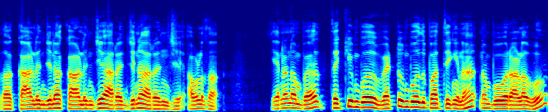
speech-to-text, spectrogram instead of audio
அதாவது கால் இஞ்சுனா கால் இஞ்சு அரை இஞ்சு அவ்வளோதான் ஏன்னா நம்ம தைக்கும்போது வெட்டும்போது பார்த்தீங்கன்னா நம்ம ஒரு அளவும்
